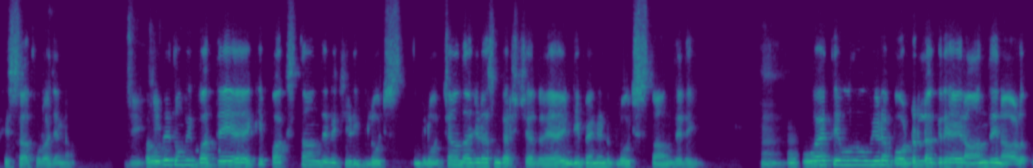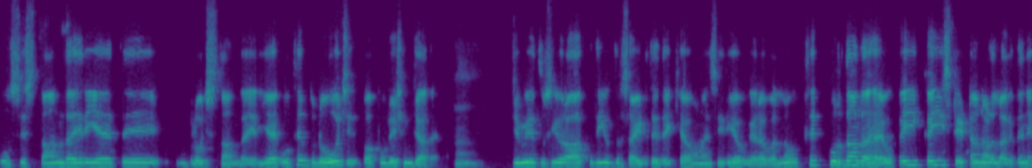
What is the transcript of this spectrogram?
ਹਿੱਸਾ ਥੋੜਾ ਜਿਹਾ ਜੀ ਪਰ ਉਹਦੇ ਤੋਂ ਵੀ ਵੱਧ ਇਹ ਹੈ ਕਿ ਪਾਕਿਸਤਾਨ ਦੇ ਵਿੱਚ ਜਿਹੜੀ ਬਲੋਚ ਬਲੋਚਾਂ ਦਾ ਜਿਹੜਾ ਸੰਘਰਸ਼ ਚੱਲ ਰਿਹਾ ਹੈ ਇੰਡੀਪੈਂਡੈਂਟ ਬਲੋਚਿਸਤਾਨ ਦੇ ਲਈ ਹੂੰ। ਉਹ ਹੈ ਤੇ ਉਹ ਜਿਹੜਾ ਬਾਰਡਰ ਲੱਗ ਰਿਹਾ ਹੈ ਈਰਾਨ ਦੇ ਨਾਲ ਉਹ ਸਿਸਤਾਨ ਦਾ ਏਰੀਆ ਹੈ ਤੇ ਬਲੋਚਿਸਤਾਨ ਦਾ ਏਰੀਆ ਹੈ। ਉੱਥੇ ਬਲੋਚ ਪੋਪੂਲੇਸ਼ਨ ਜ਼ਿਆਦਾ ਹੈ। ਹੂੰ। ਜਿਵੇਂ ਤੁਸੀਂ ਇਰਾਕ ਦੀ ਉਧਰ ਸਾਈਡ ਤੇ ਦੇਖਿਆ ਹੋਣਾ ਸੀਰੀਆ ਵਗੈਰਾ ਵੱਲੋਂ ਉੱਥੇ ਕੁਰਦਾਂ ਦਾ ਹੈ। ਉਹ ਕਈ ਕਈ ਸਟੇਟਾਂ ਨਾਲ ਲੱਗਦੇ ਨੇ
